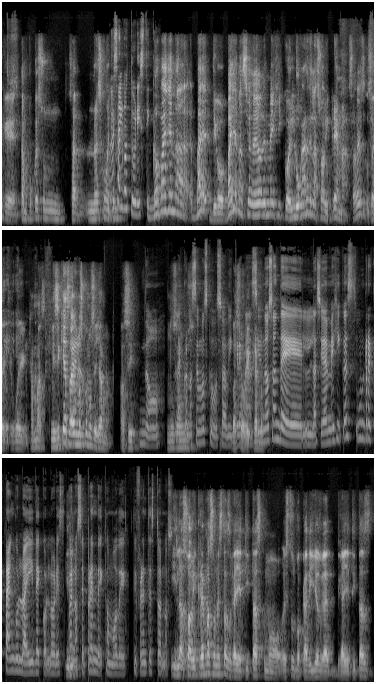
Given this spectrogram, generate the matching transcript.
que tampoco es un. O sea, no es como no que. es algo turístico. No vayan a. digo, vayan a Ciudad de México, el lugar de la suavicrema, ¿sabes? O sea, que, güey, jamás. Ni siquiera sabemos cómo se llama. Así. No. no la conocemos como suavicrema. Si no son de la Ciudad de México, es un rectángulo ahí de colores. bueno, se prende como de diferentes tonos. Y las suavicremas son estas galletitas, como estos bocadillos, galletitas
